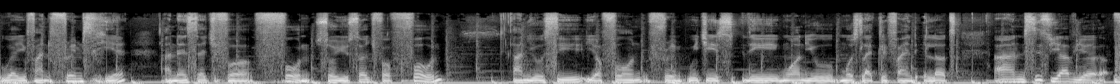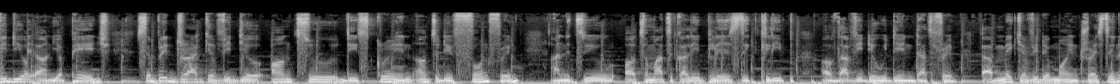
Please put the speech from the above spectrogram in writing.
where you find frames here and then search for phone. So you search for phone and you'll see your phone frame which is the one you most likely find a lot. And since you have your video on your page simply drag your video onto the screen onto the phone frame and it will automatically place the clip of that video within that frame. Uh, make your video more interesting.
